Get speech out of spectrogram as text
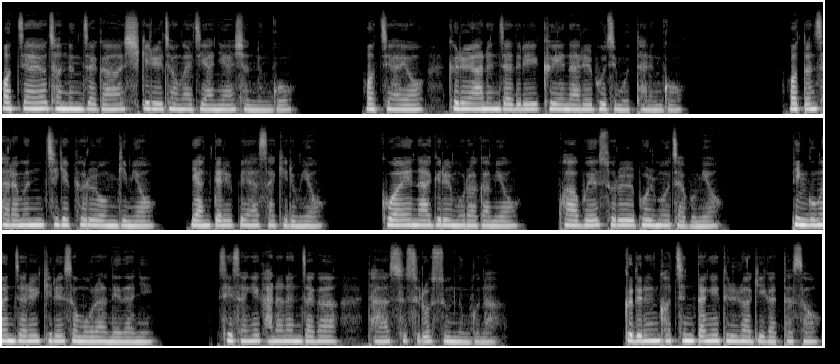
어찌하여 전능자가 시기를 정하지 아니하셨는고 어찌하여 그를 아는 자들이 그의 날을 보지 못하는고 어떤 사람은 지게표를 옮기며 양떼를 빼앗아 기르며 고아의 나귀를 몰아가며 과부의 소를 볼모 잡으며 빈궁한 자를 길에서 몰아내나니 세상에 가난한 자가 다 스스로 숨는구나. 그들은 거친 땅에 들락이 같아서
